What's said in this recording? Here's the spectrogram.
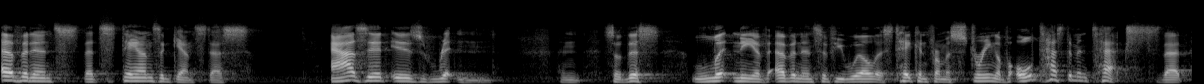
evidence that stands against us as it is written. And so this litany of evidence, if you will, is taken from a string of Old Testament texts that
